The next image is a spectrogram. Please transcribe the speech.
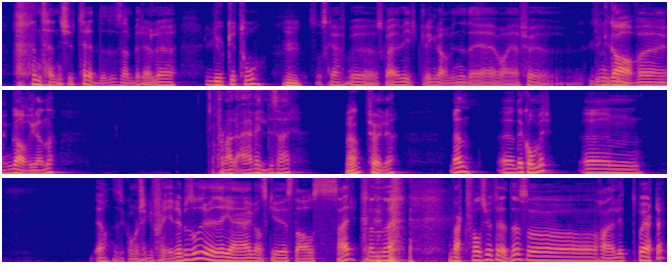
den 23. desember, eller luke to, Mm. så skal jeg, skal jeg virkelig grave inn i det hva jeg føler Sånn gave, gavegreiene. For der er jeg veldig sær, Ja. føler jeg. Men eh, det kommer. Um, ja, det kommer sikkert flere episoder. Jeg er ganske sta og sær. Men eh, i hvert fall 23. så har jeg litt på hjertet.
